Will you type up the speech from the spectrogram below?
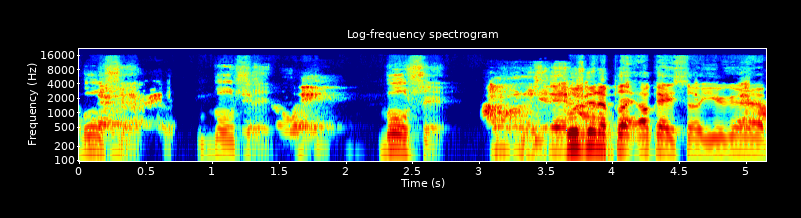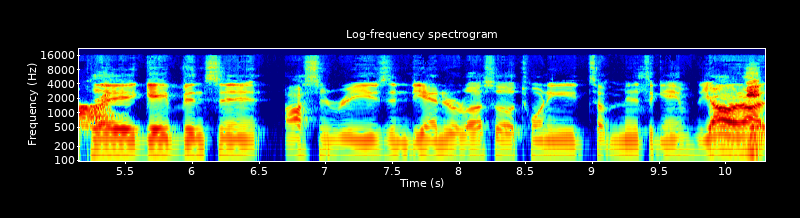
Bullshit. Bullshit. Bullshit. no. Bullshit. I don't understand. Who's gonna play? Okay, so you're gonna play Gabe Vincent, Austin Reaves, and D'Angelo Russell twenty something minutes a game. Y'all are not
